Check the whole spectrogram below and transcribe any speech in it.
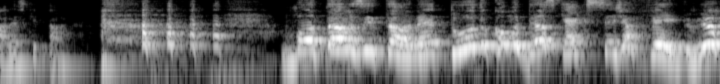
Parece que tá. Voltamos então, né? Tudo como Deus quer que seja feito, viu?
